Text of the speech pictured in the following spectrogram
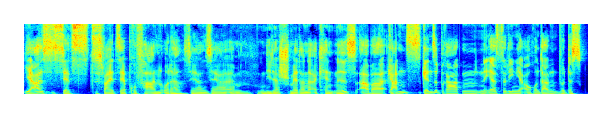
Ja. es ist jetzt, das war jetzt sehr profan, oder? Sehr, sehr ähm, niederschmetternde Erkenntnis. Aber Gans, Gänsebraten in erster Linie auch. Und dann wird das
